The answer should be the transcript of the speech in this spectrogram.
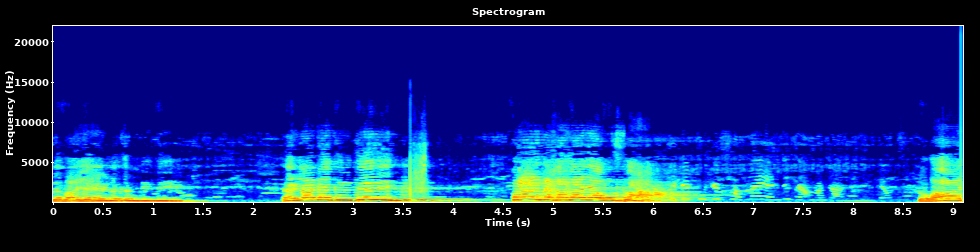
তো ভাই, এই নতুন নীতি তো ভাই,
